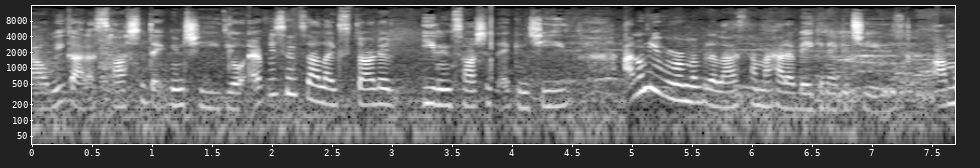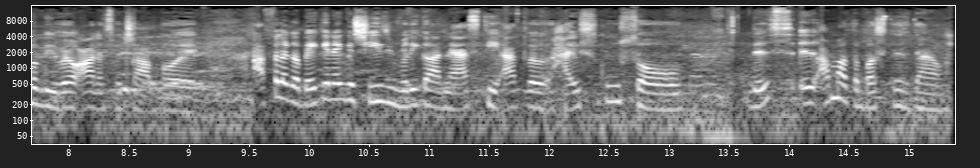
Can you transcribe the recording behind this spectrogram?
y'all. We got a sausage egg and cheese yo ever since i like started eating sausage egg and cheese i don't even remember the last time i had a bacon egg and cheese. I'm gonna be real honest with y'all but i feel like a bacon egg and cheese really got nasty after high school so this is i'm about to bust this down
